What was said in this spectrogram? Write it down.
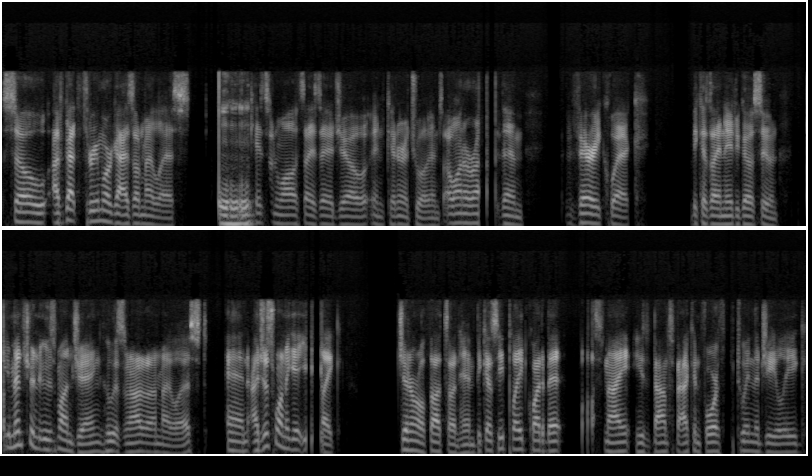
So I've got three more guys on my list. Mm-hmm. Wallace, Isaiah Joe, and Kenrich Williams. I want to run them very quick because I need to go soon. You mentioned Ousmane Dieng, who is not on my list, and I just want to get you like general thoughts on him because he played quite a bit last night. He's bounced back and forth between the G League.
